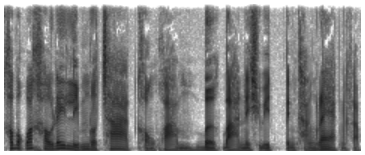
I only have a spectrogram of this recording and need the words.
เขาบอกว่าเขาได้ลิ้มรสชาติของความเบิกบานในชีวิตเป็นครั้งแรกนะครับ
